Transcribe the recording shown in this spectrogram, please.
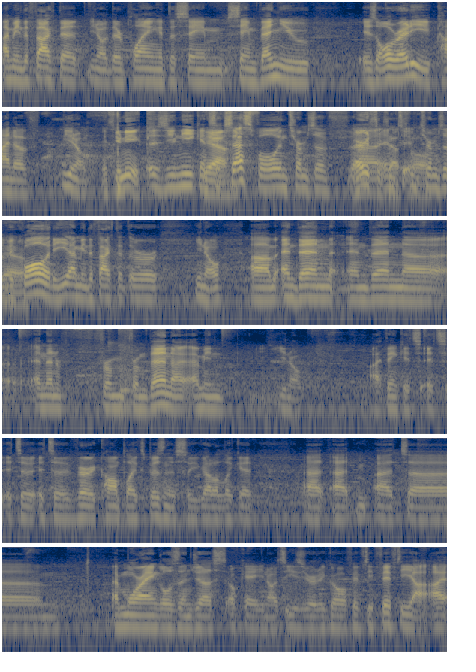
I mean the fact that you know they're playing at the same same venue is already kind of you know it's unique. is unique and Yeah. successful in terms of uh, in, in terms of yeah. equality. I mean, the fact that there were, you know, um, and then and then uh, and then from from then, I, I mean, you know, I think it's it's it's a it's a very complex business. So you got to look at at at at. Um, at more angles than just okay you know it's easier to go 50-50 I,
